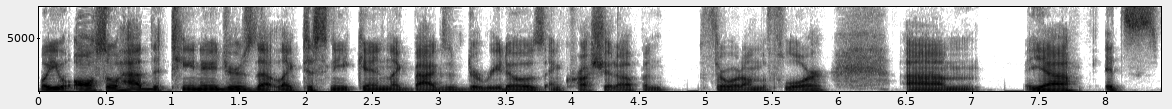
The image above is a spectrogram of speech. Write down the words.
but you also had the teenagers that like to sneak in like bags of doritos and crush it up and throw it on the floor. Um yeah it's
